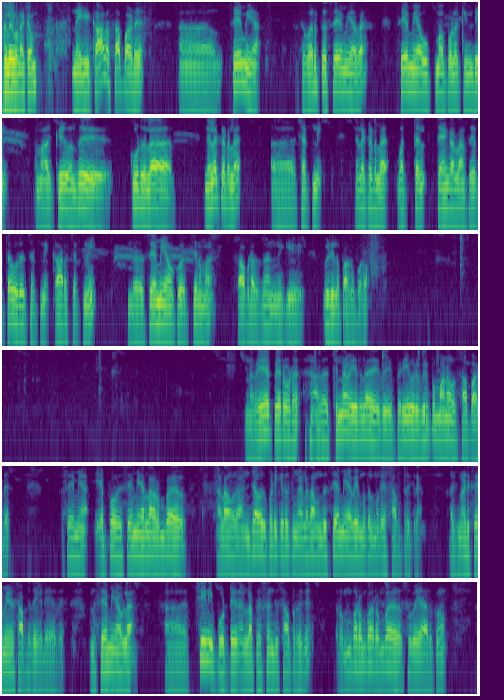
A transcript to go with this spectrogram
மக்களே வணக்கம். இன்னைக்கு காலை சாப்பாடு சேமியா ச- வறுத்த சேமியாவை சேமியா உப்புமா போல் கிண்டி நமக்கு வந்து கூடுதலாக நிலக்கடலை சட்னி. நிலக்கடலை வத்தல் தேங்காய்லாம் சேர்த்த ஒரு சட்னி கார சட்னி. இந்த சேமியாவுக்கு வச்சு நம்ம சாப்பிடாத தான் இன்றைக்கி வீடியோவில் பார்க்க போகிறோம் நிறைய பேரோட அதை சின்ன வயதில் இது பெரிய ஒரு விருப்பமான ஒரு சாப்பாடு. சேமியா எப்போ சேமியாலாம் ரொம்ப நல்லா ஒரு அஞ்சாவது படிக்கிறதுக்கு மேலே தான் வந்து சேமியாவே முதல் முறையாக சாப்பிட்ருக்கிறேன் அதுக்கு முன்னாடி சேமியாவே சாப்பிட்டதே கிடையாது. அந்த சேமியாவில் சீனி போட்டு நல்லா பிசைஞ்சு சாப்பிட்றதுக்கு ரொம்ப ரொம்ப ரொம்ப சுவையாக இருக்கும்.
